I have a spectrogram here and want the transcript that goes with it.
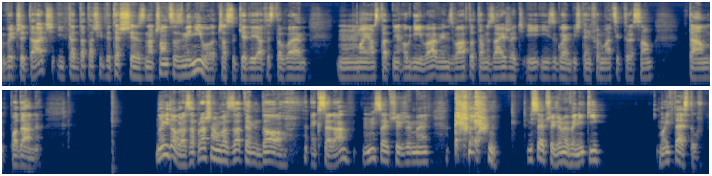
wyczytać i te datasheety też się znacząco zmieniły od czasu, kiedy ja testowałem mm, moje ostatnie ogniwa, więc warto tam zajrzeć i, i zgłębić te informacje, które są tam podane. No i dobra, zapraszam Was zatem do Excela i sobie przejrzymy i sobie przejrzymy wyniki moich testów.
